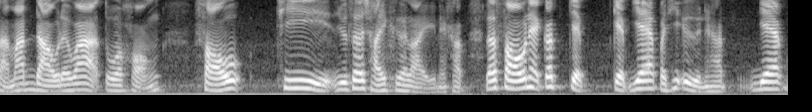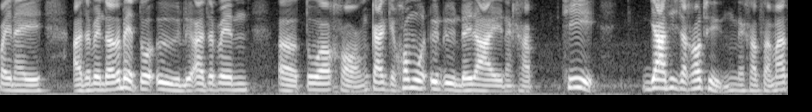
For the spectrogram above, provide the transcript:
สามารถเดาได้ว่าตัวของ salt ที่ user ใช้คืออะไรนะครับ แล้ว salt เนี่ยก็เจ็บเก็บแยกไปที่อื่นนะครับ แยกไปในอาจจะเป็น database ตัวอื่น หรืออาจจะเป็นตัวของการเก็บข้อมูลอื่น ๆ ใด ๆ นะครับ ที่ยากที่จะเข้าถึงนะครับ สามารถ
